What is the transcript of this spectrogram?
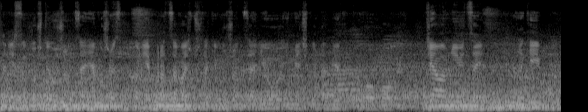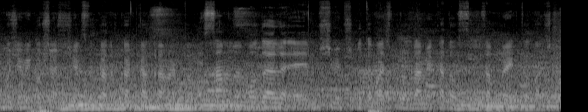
To nie są głośne urządzenia, możemy spokojnie pracować przy takim urządzeniu i mieć go na biurku obok. Działa mniej więcej na takiej poziomie głośności, jak zwykła drukarka atramentu. Sam model e, musimy przygotować w programie CAD-owskim, zaprojektować go.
